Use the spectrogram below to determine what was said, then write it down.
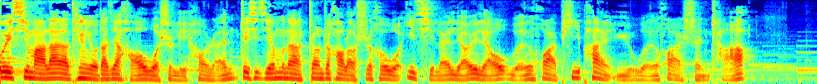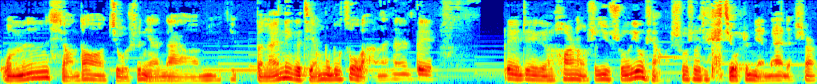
位喜马拉雅听友，大家好，我是李浩然。这期节目呢，张志浩老师和我一起来聊一聊文化批判与文化审查。我们想到九十年代啊，本来那个节目都做完了，但是被被这个浩然老师一说，又想说说这个九十年代的事儿。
